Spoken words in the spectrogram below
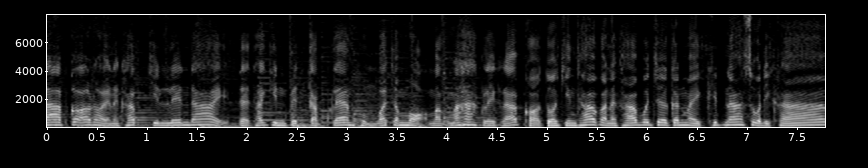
ลาบก็อร่อยนะครับ กินเล่นได้ แต่ถ้ากินเป็นกับแกล้มผมว่าจะเหมาะมากๆเลยครับ ขอตัวกินข้าวก่อนนะครับไว้เจอกันใหม่คลิปหน้าสวัสดีครับ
